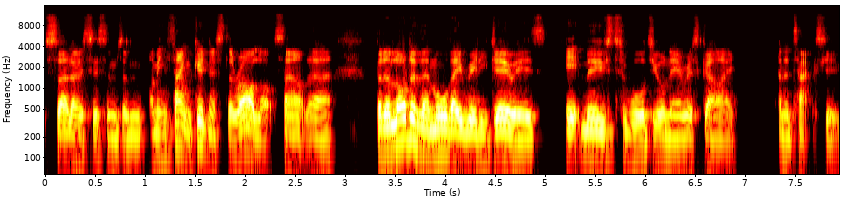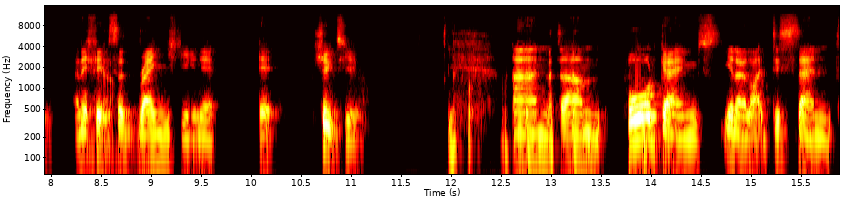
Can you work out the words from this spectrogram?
solo systems, and I mean, thank goodness there are lots out there, but a lot of them, all they really do is it moves towards your nearest guy and attacks you. And if it's yeah. a ranged unit, it shoots you. And um, board games, you know, like Descent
